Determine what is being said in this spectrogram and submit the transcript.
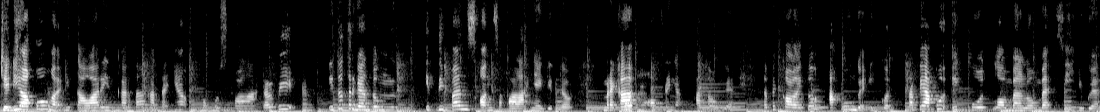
Jadi aku nggak ditawarin karena katanya fokus sekolah. Tapi itu tergantung it depends on sekolahnya gitu. Mereka mau offering atau enggak. Tapi kalau itu aku nggak ikut. Tapi aku ikut lomba-lomba sih juga.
